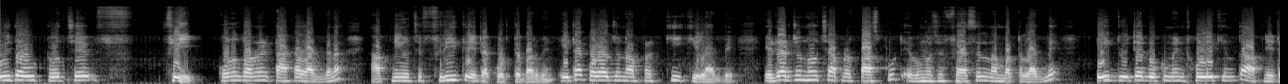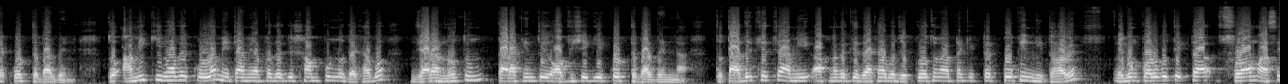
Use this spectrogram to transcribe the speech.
উইদাউট হচ্ছে ফি কোনো ধরনের টাকা লাগবে না। আপনি হচ্ছে ফ্রিতে এটা করতে পারবেন। এটা করার জন্য আপনার কি কি লাগবে? এটার জন্য হচ্ছে আপনার পাসপোর্ট এবং হচ্ছে ফ্যাসেল নাম্বারটা লাগবে। এই দুইটা ডকুমেন্ট হলে কিন্তু আপনি এটা করতে পারবেন। তো আমি কীভাবে করলাম এটা আমি আপনাদেরকে সম্পূর্ণ দেখাবো। যারা নতুন, তারা কিন্তু এই অফিসে গিয়ে করতে পারবেন না। তো তাদের ক্ষেত্রে আমি আপনাদেরকে দেখাবো যে প্রথমে আপনাকে একটা টোকেন নিতে হবে এবং পরবর্তী একটা ফর্ম আছে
